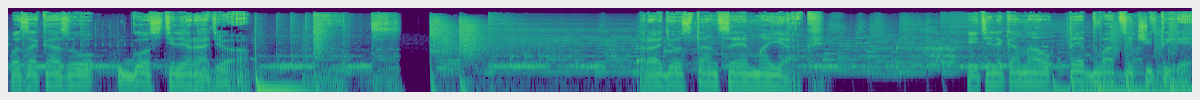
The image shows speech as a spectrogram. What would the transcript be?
По заказу Гостелерадио. Радиостанция «Маяк» и телеканал Т-24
